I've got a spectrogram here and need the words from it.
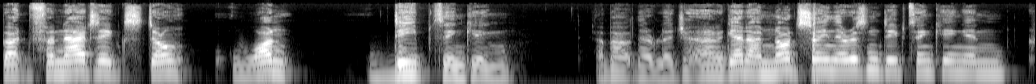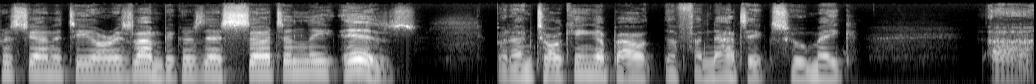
But fanatics don't want deep thinking about their religion. And again, I'm not saying there isn't deep thinking in Christianity or Islam, because there certainly is. But I'm talking about the fanatics who make uh,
